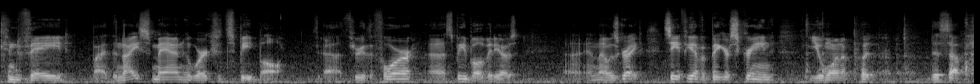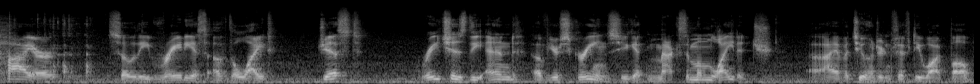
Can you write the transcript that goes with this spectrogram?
conveyed by the nice man who works at Speedball uh, through the four uh, Speedball videos, uh, and that was great. See, if you have a bigger screen, you want to put this up higher so the radius of the light just reaches the end of your screen so you get maximum lightage. Uh, I have a 250 watt bulb.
